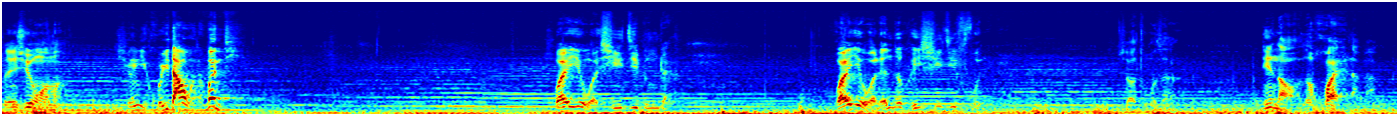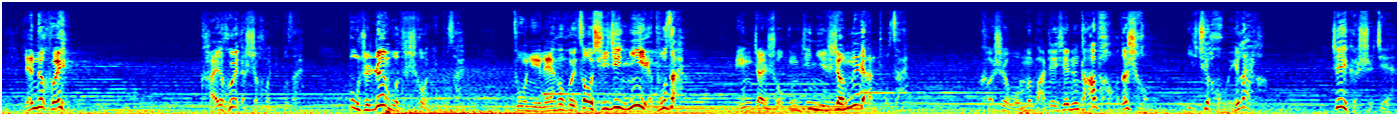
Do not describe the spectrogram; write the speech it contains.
审讯我吗？请你回答我的问题。怀疑我袭击兵站，怀疑我连德奎袭击妇女。小犊子，你脑子坏了吧？连德奎，开会的时候你不在，布置任务的时候你不在，妇女联合会遭袭击你也不在，兵站受攻击你仍然不在。可是我们把这些人打跑的时候，你却回来了。这个时间，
